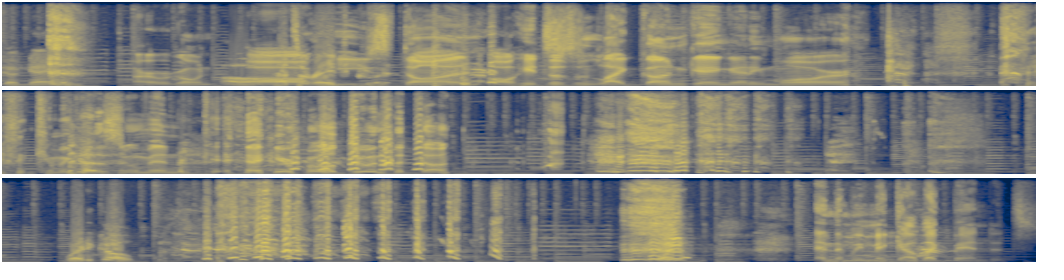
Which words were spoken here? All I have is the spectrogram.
Gun gang. Alright, we're going. Oh, that's a rage He's quit. done. oh, he doesn't like Gun Gang anymore. Can we get a zoom in? You're all doing the dunk. Where'd he go? And then we make out like bandits.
